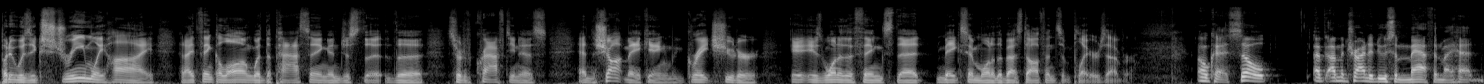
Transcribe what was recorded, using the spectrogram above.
but it was extremely high. And I think along with the passing and just the the sort of craftiness and the shot making, great shooter is one of the things that makes him one of the best offensive players ever. Okay, so I've, I've been trying to do some math in my head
